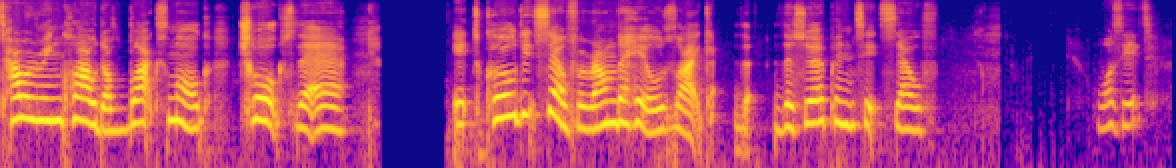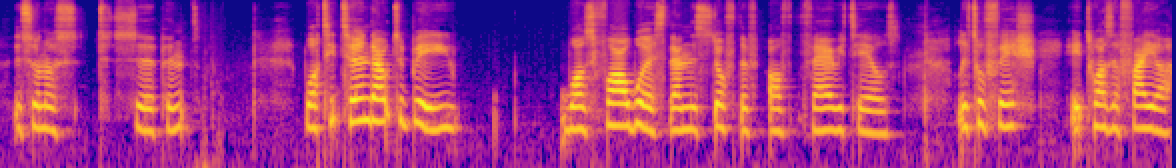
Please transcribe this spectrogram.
towering cloud of black smoke choked the air. It curled itself around the hills like the, the serpent itself. Was it the Summit serpent? What it turned out to be was far worse than the stuff of fairy tales. Little fish, it was a fire.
